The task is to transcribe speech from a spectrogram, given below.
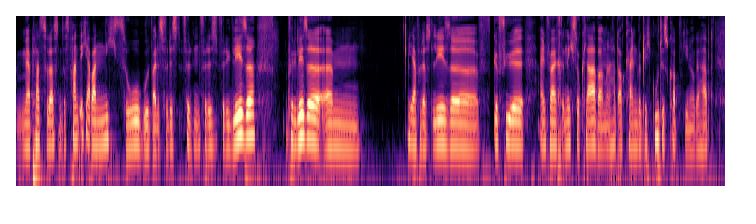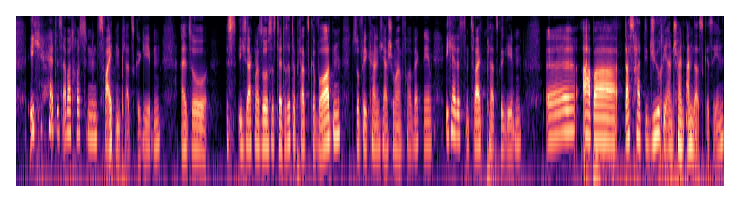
mehr Platz zu lassen. Das fand ich aber nicht so gut, weil das für das, für den, für das, für die Lese, für die Lese, ähm, ja, für das Lesegefühl einfach nicht so klar war. Man hat auch kein wirklich gutes Kopfkino gehabt. Ich hätte es aber trotzdem den zweiten Platz gegeben. Also, ist, ich sag mal so, es ist der dritte Platz geworden. So viel kann ich ja schon mal vorwegnehmen. Ich hätte es dem zweiten Platz gegeben. Äh, aber das hat die Jury anscheinend anders gesehen.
